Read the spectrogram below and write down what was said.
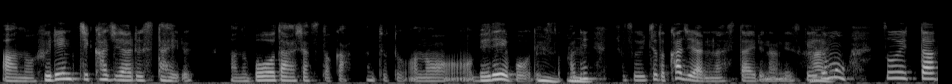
あのフレンチカジュアルスタイル。あのボーダーシャツとか、ちょっとあのベレー帽ですとかね、うんそういうちょっとカジュアルなスタイルなんですけれども、そういった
